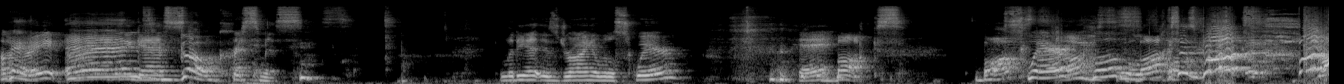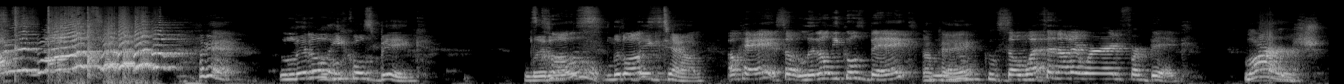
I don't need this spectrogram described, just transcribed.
Okay. All right, I'm And guess go. Christmas. Lydia is drawing a little square Okay. box. Box. Square Box. equals. Box is box. Box is box. Okay. Little equals big. Little Close, little close. big town. Okay, so little equals big. Okay. So what's another word for big? Large.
